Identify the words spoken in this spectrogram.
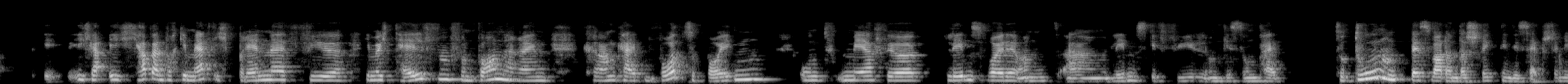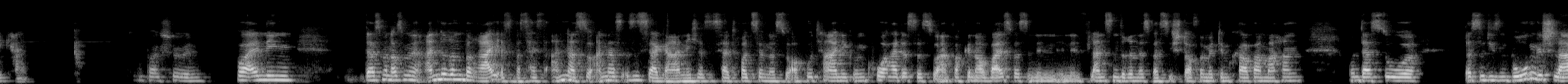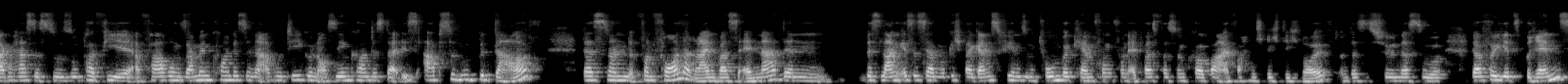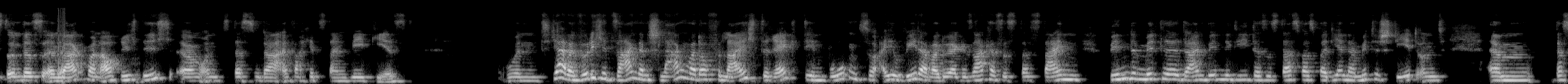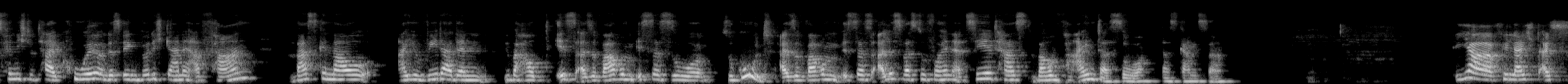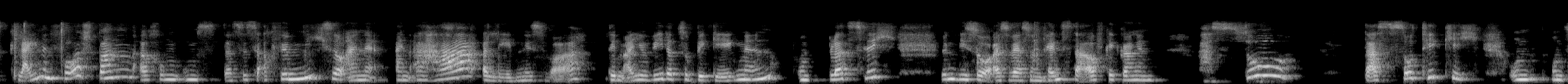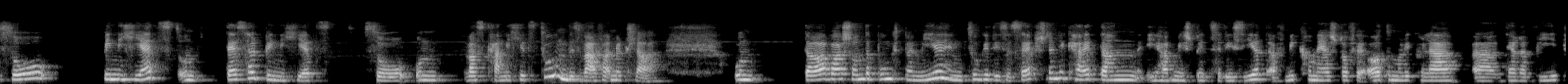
ich, ich habe einfach gemerkt, ich brenne für, ich möchte helfen, von vornherein Krankheiten vorzubeugen und mehr für Lebensfreude und äh, Lebensgefühl und Gesundheit zu tun. Und das war dann der Schritt in die Selbstständigkeit. Super schön. Vor allen Dingen, dass man aus einem anderen Bereich, also was heißt anders? So anders ist es ja gar nicht. Es ist ja trotzdem, dass du auch Botanik und Co. hattest, dass du einfach genau weißt, was in den, in den Pflanzen drin ist, was die Stoffe mit dem Körper machen und dass du dass du diesen Bogen geschlagen hast, dass du super viel Erfahrung sammeln konntest in der Apotheke und auch sehen konntest, da ist absolut Bedarf, dass man von vornherein was ändert, denn bislang ist es ja wirklich bei ganz vielen Symptombekämpfung von etwas, was im Körper einfach nicht richtig läuft. Und das ist schön, dass du dafür jetzt brennst und das äh, merkt man auch richtig ähm, und dass du da einfach jetzt deinen Weg gehst. Und ja, dann würde ich jetzt sagen, dann schlagen wir doch vielleicht direkt den Bogen zur Ayurveda, weil du ja gesagt hast, ist das dein Bindemittel, dein Bindeglied, das ist das, was bei dir in der Mitte steht. Und ähm, das finde ich total cool. Und deswegen würde ich gerne erfahren, was genau Ayurveda denn überhaupt ist. Also warum ist das so, so gut? Also warum ist das alles, was du vorhin erzählt hast, warum vereint das so, das Ganze? Ja, vielleicht als kleinen Vorspann, auch um, um dass es auch für mich so eine, ein Aha-Erlebnis war, dem Ayurveda zu begegnen und plötzlich irgendwie so, als wäre so ein Fenster aufgegangen, ach so, das so tick ich und, und so bin ich jetzt und deshalb bin ich jetzt so und was kann ich jetzt tun? Das war auf einmal klar. Und da war schon der Punkt bei mir im Zuge dieser Selbstständigkeit dann, ich habe mich spezialisiert auf Mikronährstoffe, Orthomolekulartherapie,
